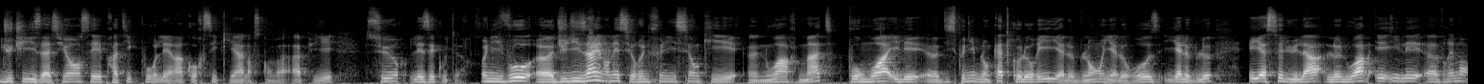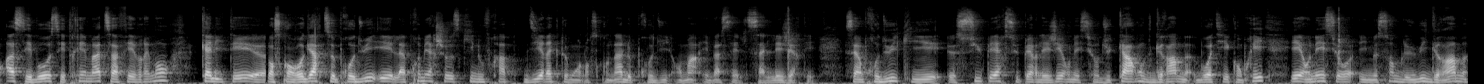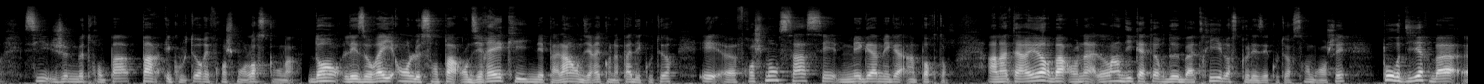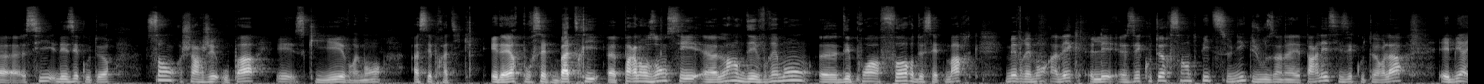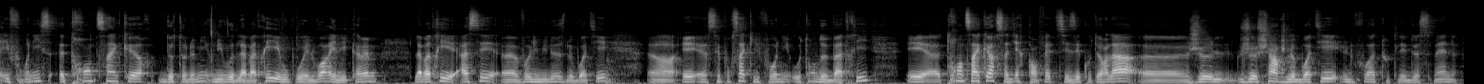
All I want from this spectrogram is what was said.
d'utilisation. C'est pratique pour les raccourcis qu'il y a lorsqu'on va appuyer sur les écouteurs. Au niveau euh, du design, on est sur une finition qui est euh, noir mat. Pour moi, il est euh, disponible en quatre coloris. Il y a le blanc, il y a le rose, il y a le bleu et il y a celui-là, le noir. Et il est vraiment assez beau, c'est très mat, ça fait vraiment qualité lorsqu'on regarde ce produit. Et la première chose qui nous frappe directement lorsqu'on a le produit en main, eh ben, c'est sa légèreté. C'est un produit qui est super, super léger. On est sur du 40 grammes boîtier compris et on est sur, il me semble, 8 grammes si je ne me trompe pas par écouteur. Et franchement, lorsqu'on l'a dans les oreilles, on le sent pas. On dirait qu'il n'est pas là, on dirait qu'on n'a pas d'écouteur. Et euh, franchement, ça, c'est méga, méga important. À l'intérieur, bah, on a l'indicateur de batterie lorsque les écouteurs sont branchés pour dire bah, euh, si les écouteurs sont chargés ou pas, et ce qui est vraiment assez pratique. Et d'ailleurs, pour cette batterie, euh, parlons-en, c'est l'un des vraiment des points forts de cette marque, mais vraiment avec les écouteurs Soundbeat Sonic, je vous en avais parlé, ces écouteurs-là, eh bien, ils fournissent 35 heures d'autonomie au niveau de la batterie, et vous pouvez le voir, il est quand même la batterie est assez euh, volumineuse, le boîtier, euh, et euh, c'est pour ça qu'il fournit autant de batterie. Et 35 heures, c'est-à-dire qu'en fait, ces écouteurs-là, je, charge le boîtier une fois toutes les deux semaines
